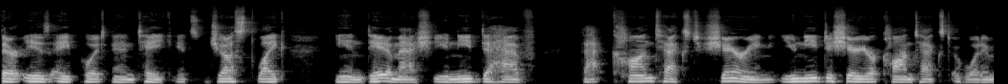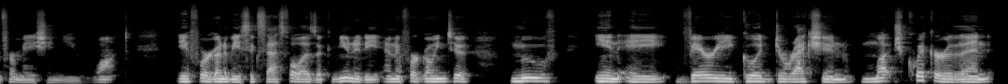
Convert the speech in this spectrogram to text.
There is a put and take. It's just like in data mesh, you need to have that context sharing. You need to share your context of what information you want if we're going to be successful as a community and if we're going to move in a very good direction much quicker than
